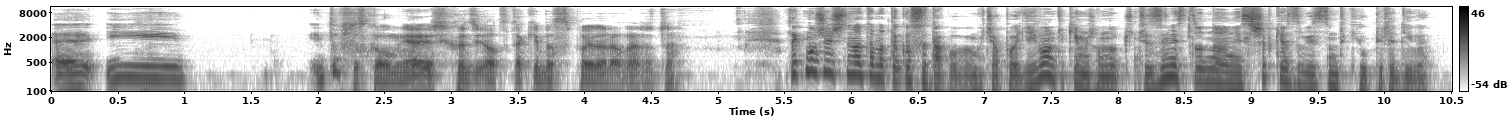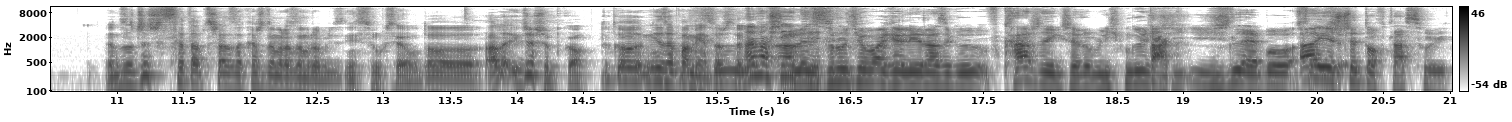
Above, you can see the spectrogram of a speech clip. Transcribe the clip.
E, I... I to wszystko u mnie, jeśli chodzi o takie bezspoilerowe rzeczy. Tak może jeszcze na temat tego setupu bym chciał powiedzieć. Mam takie mieszane uczucie. Z jednej strony on jest szybki, a z drugiej strony taki upierdliwy. No to znaczy setup trzeba za każdym razem robić z instrukcją, to... ale idzie szybko. Tylko nie zapamiętasz tego. Właśnie- Ale zwróć uwagę, ile razy w każdej grze robiliśmy go Tak. źle, bo a sensie- jeszcze to wtasuj.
